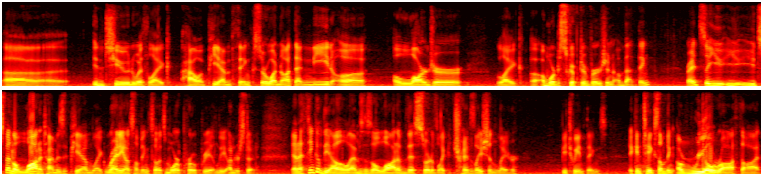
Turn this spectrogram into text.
uh, in tune with like how a PM thinks or whatnot that need a, a larger, like a, a more descriptive version of that thing, right? So you, you you'd spend a lot of time as a PM like writing out something so it's more appropriately understood. And I think of the LLMs as a lot of this sort of like translation layer between things. It can take something, a real raw thought,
